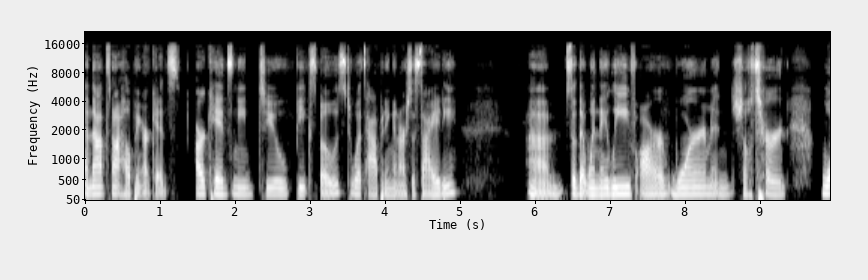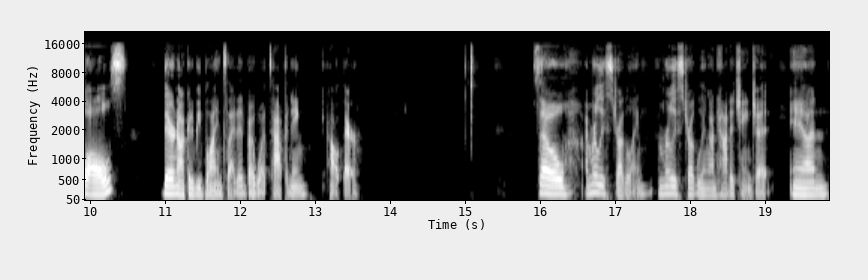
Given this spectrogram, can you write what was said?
And that's not helping our kids. Our kids need to be exposed to what's happening in our society um, so that when they leave our warm and sheltered walls, they're not going to be blindsided by what's happening out there. So I'm really struggling. I'm really struggling on how to change it. And,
